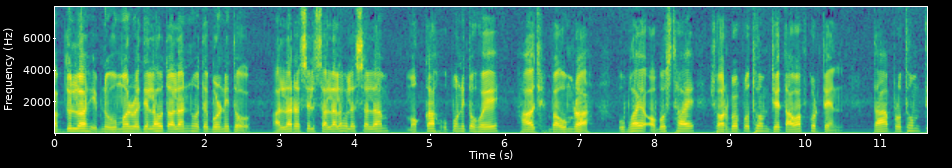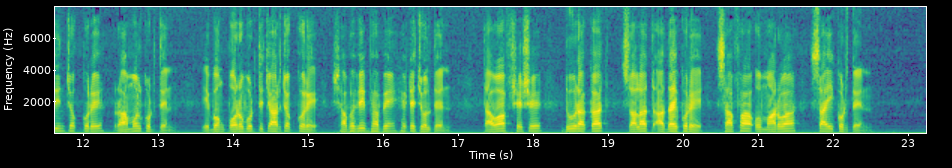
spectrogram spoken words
আবদুল্লাহ ইবনু উমর রদিয়াল্লাহ তাল্লাহ্ন হতে বর্ণিত, আল্লাহ রসুল সাল্লাহ সাল্লাম মক্কাহ উপনীত হয়ে হাজ বা উমরাহ উভয় অবস্থায় সর্বপ্রথম যে তাওয়াফ করতেন, তা প্রথম তিন চক্করে রামল করতেন এবং পরবর্তী চার চক্করে স্বাভাবিকভাবে হেঁটে চলতেন। তাওয়াফ শেষে দু রাকাত সালাত আদায় করে সাফা ও মারওয়া সাই করতেন।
